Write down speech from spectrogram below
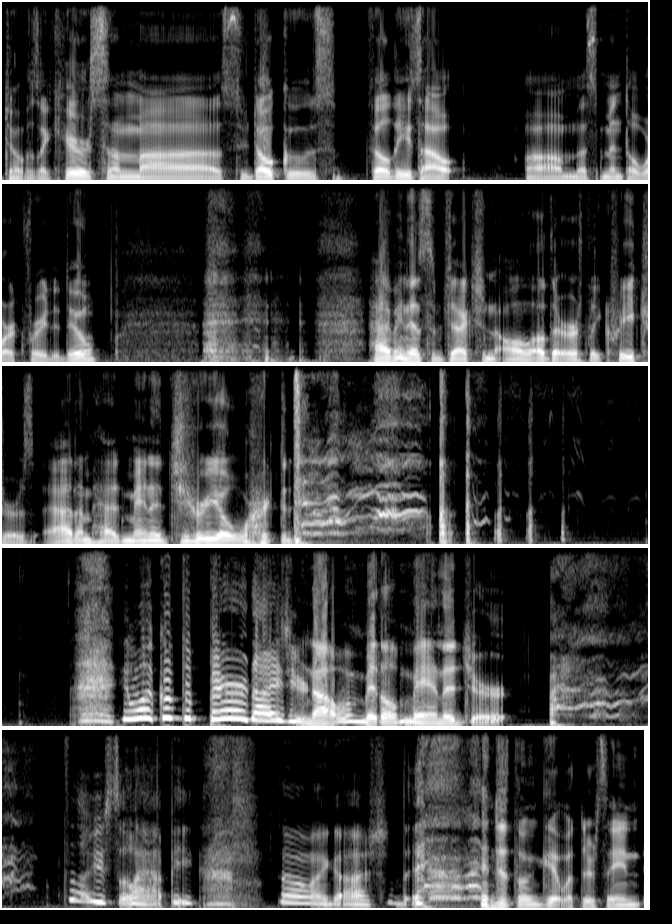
Joe was like, Here's some uh, Sudokus. Fill these out. Um, that's mental work for you to do. Having in subjection all other earthly creatures, Adam had managerial work to do. You welcome to paradise. You're now a middle manager. oh, you're so happy. Oh my gosh. I just don't get what they're saying.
